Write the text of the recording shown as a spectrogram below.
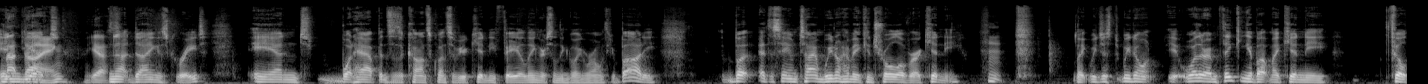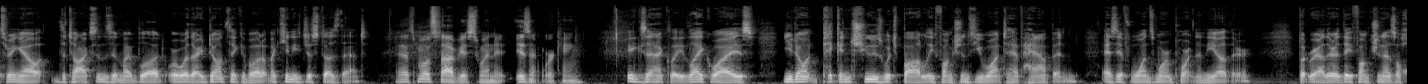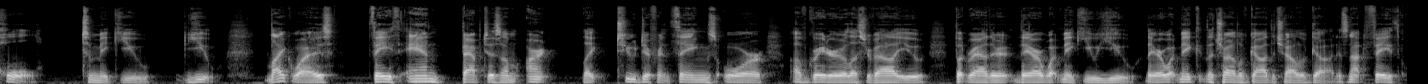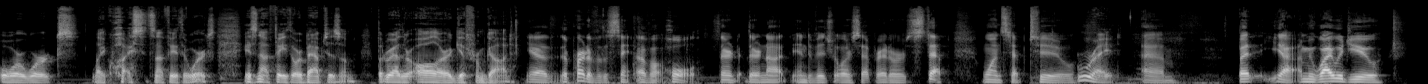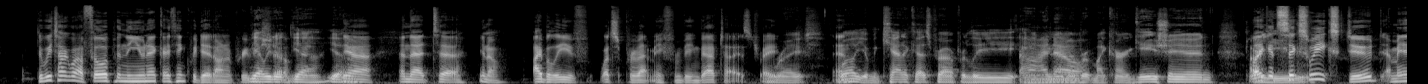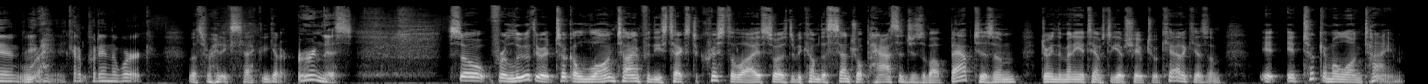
And not yet- dying. Yes. not dying is great. And what happens as a consequence of your kidney failing or something going wrong with your body. But at the same time, we don't have any control over our kidney. Hmm. Like we just, we don't, whether I'm thinking about my kidney filtering out the toxins in my blood or whether I don't think about it, my kidney just does that. And that's most obvious when it isn't working. Exactly. Likewise, you don't pick and choose which bodily functions you want to have happen as if one's more important than the other, but rather they function as a whole to make you you. Likewise, faith and baptism aren't like two different things or of greater or lesser value, but rather they are what make you you. They are what make the child of God the child of God. It's not faith or works. Likewise, it's not faith or works. It's not faith or baptism, but rather all are a gift from God. Yeah, they're part of the same of a whole. They're they're not individual or separate or step one, step two. Right. Um, but yeah, I mean, why would you? Did we talk about Philip and the eunuch? I think we did on a previous Yeah, we show. did. Yeah, yeah. yeah, and that uh, you know, I believe what's to prevent me from being baptized, right? Right. well, you've been catechized properly. And Oh, I you're know. a member of my congregation. Are Like it's you- six weeks, dude. I mean, you, got to put in the work. That's right. Exactly. You got to earn this. So for Luther, it took a long time for these texts to crystallize so as to become the central passages about baptism during the many attempts to give shape to a catechism. It, it took him a long time.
